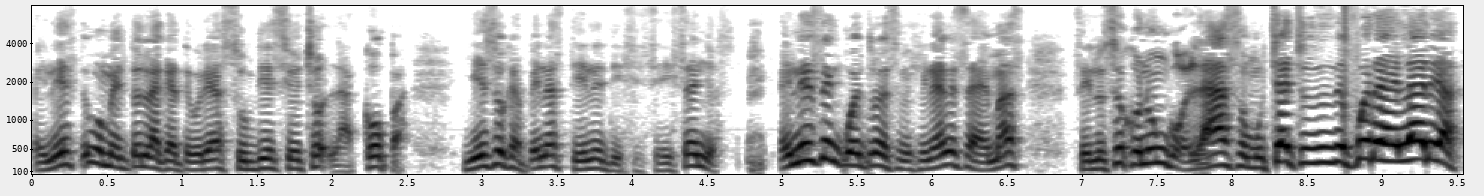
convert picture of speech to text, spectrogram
en este momento en la categoría sub-18 la Copa, y eso que apenas tiene 16 años. En este encuentro de semifinales además se lució con un golazo, muchachos, desde fuera del área.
